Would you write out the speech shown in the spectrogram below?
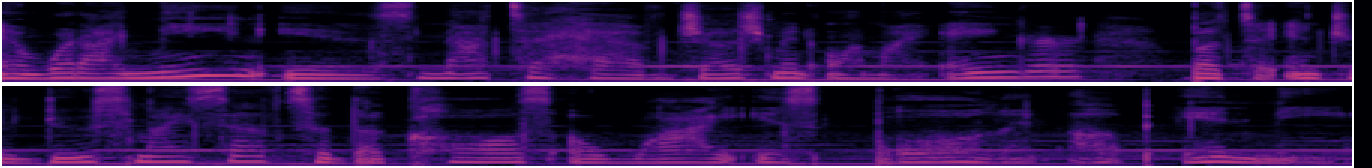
And what I mean is not to have judgment on my anger, but to introduce myself to the cause of why it's boiling up in me.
